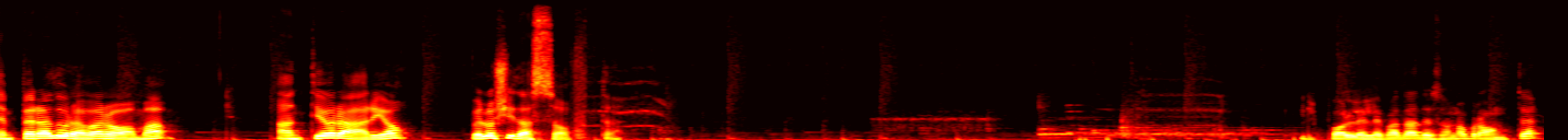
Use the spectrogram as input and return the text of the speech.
temperatura varoma antiorario velocità soft. Il pollo e le patate sono pronte.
